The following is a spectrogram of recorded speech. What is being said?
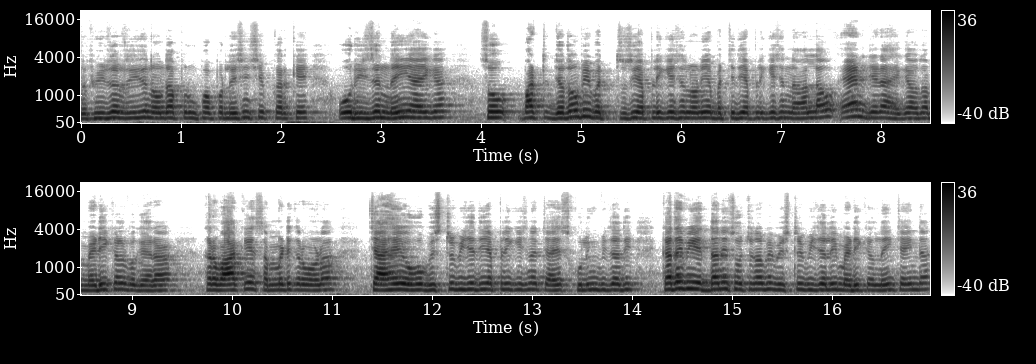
ਰਿਫਿਊਜ਼ਲ ਰੀਜ਼ਨ ਆਉਂਦਾ ਪ੍ਰੂਫ ਆਫ ਰਿਲੇਸ਼ਨਸ਼ਿਪ ਕਰਕੇ, ਉਹ ਰੀਜ਼ਨ ਨਹੀਂ ਆਏਗਾ। ਸੋ ਬਟ ਜਦੋਂ ਵੀ ਬੱਚ- ਤੁਸੀਂ ਐਪਲੀਕੇਸ਼ਨ ਲਾਉਣੀ ਹੈ, ਬੱਚੇ ਦੀ ਐਪਲੀਕੇਸ਼ਨ ਨਾਲ ਲਾਓ ਐਂਡ ਜਿਹੜਾ ਹੈਗਾ ਉਹਦਾ ਮੈਡੀਕਲ ਵਗੈਰਾ ਕਰਵਾ ਕੇ ਸਬਮਿਟ ਕਰਵਾਉਣਾ ਚਾਹੇ ਉਹ ਵਿਜ਼ਟਰ ਵੀਜ਼ਾ ਦੀ ਐਪਲੀਕੇਸ਼ਨ ਹੈ ਚਾਹੇ ਸਕੂਲਿੰਗ ਵੀਜ਼ਾ ਦੀ, ਕਦੇ ਵੀ ਇਦਾਂ ਨਹੀਂ ਸੋਚਣਾ ਵੀ ਵਿਜ਼ਟਰ ਵੀਜ਼ਾ ਲਈ ਮੈਡੀਕਲ ਨਹੀਂ ਚਾਹੀਦਾ।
